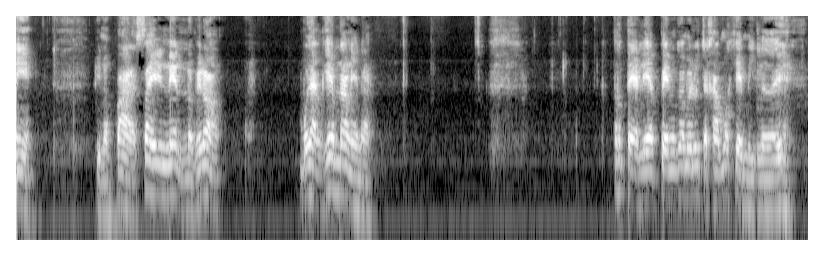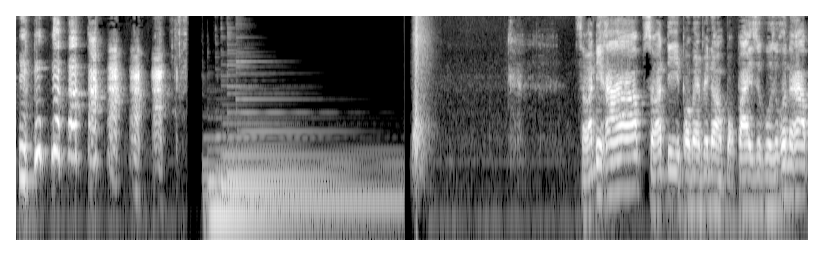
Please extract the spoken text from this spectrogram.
นี่พี่น้องป้าใส่เน้นนะพี่น้องบอย่างเข้มนั่งนี่นะตั้งแต่เรียนเป็นก็ไม่รู้จักคำว่าเค็มอีกเลยสวัสดีครับ สวัสดีพ่อแม่พี่น้องปอกไปสุขุสุขคนนะครับ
